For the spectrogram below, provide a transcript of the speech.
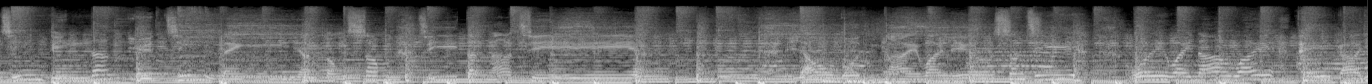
渐变得越浅令人动心，只得那次。披嫁衣？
